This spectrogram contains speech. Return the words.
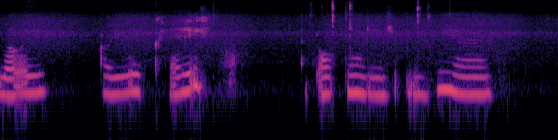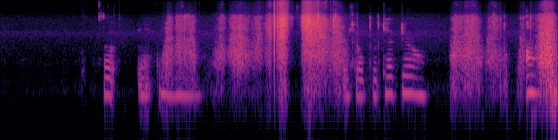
Lily, are you okay? I don't think you should be here. Uh, uh, uh. There's our protector. Oh,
